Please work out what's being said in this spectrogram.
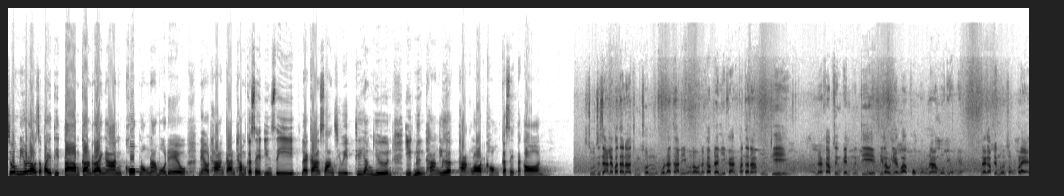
ช่วงนี้เราจะไปติดตามการรายงานโคกหนองนาโมเดล แนวทางการทำเกษตรอินทรีย์ และการสร้างชีวิตที่ยั่งยืน อีกหนึ่งทางเลือกทางลอดของเกษตรกร ศูนย์ศึกษาและพัฒนาชุมชนอุบลราชธานีของเรานะครับได้มีการพัฒนาพื้นที่นะครับซึ่งเป็นพื้นที่ที่เราเรียกว่าโคกหนองนาโมเดลเนี่ยนะครับจำนวน 2 แปลง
